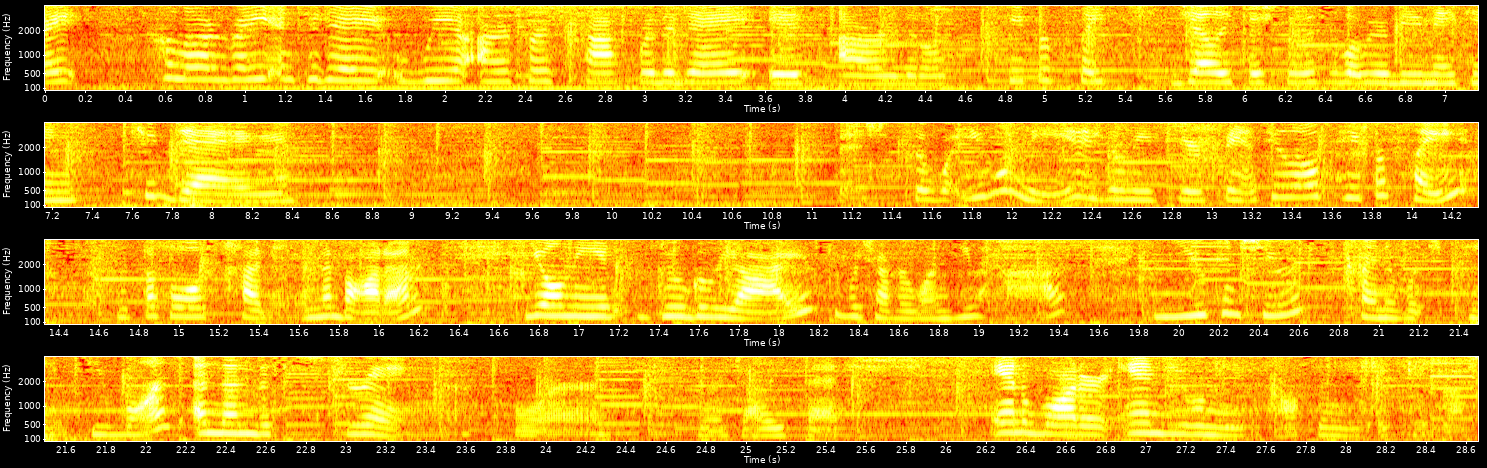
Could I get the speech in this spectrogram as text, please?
Hello everybody and today we our first craft for the day is our little paper plate jellyfish. So this is what we will be making today. Fish. So what you will need is you'll need your fancy little paper plates with the holes cut in the bottom. You'll need googly eyes, whichever ones you have. You can choose kind of which paints you want and then the string for your jellyfish and water and you will need also need a paintbrush.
